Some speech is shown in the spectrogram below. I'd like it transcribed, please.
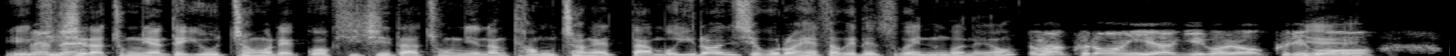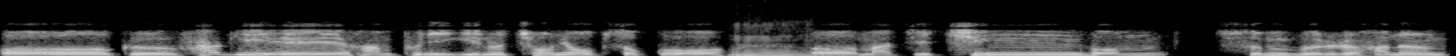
기시다 총리한테 요청을 했고 기시다 총리는 경청했다 뭐 이런 식으로 해석이 될 수가 있는 거네요. 아마 그런 이야기고요. 그리고 예. 어, 그, 화기애애한 분위기는 전혀 없었고, 음. 어, 마치 진검 승부를 하는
